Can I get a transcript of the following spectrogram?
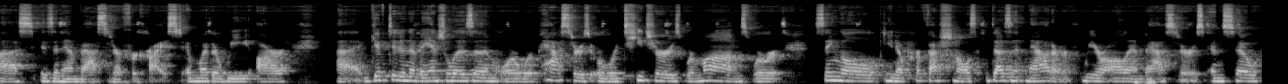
us is an ambassador for Christ. And whether we are uh, gifted in evangelism or we're pastors or we're teachers, we're moms, we're single, you know, professionals, it doesn't matter. We are all ambassadors. And so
